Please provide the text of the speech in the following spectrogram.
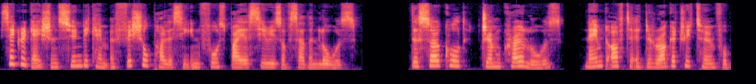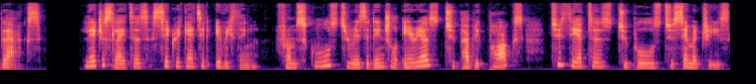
Segregation soon became official policy enforced by a series of Southern laws. The so-called Jim Crow laws, named after a derogatory term for blacks, legislators segregated everything from schools to residential areas to public parks to theaters to pools to cemeteries,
